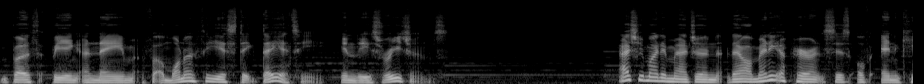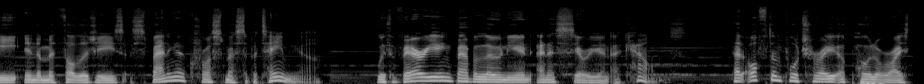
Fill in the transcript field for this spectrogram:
both being a name for a monotheistic deity in these regions. As you might imagine, there are many appearances of Enki in the mythologies spanning across Mesopotamia, with varying Babylonian and Assyrian accounts that often portray a polarized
